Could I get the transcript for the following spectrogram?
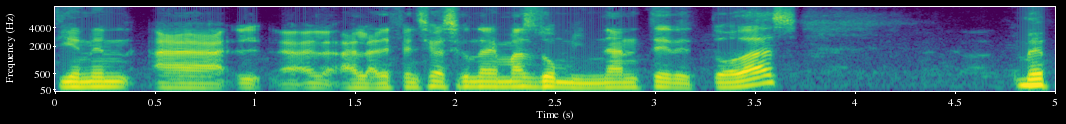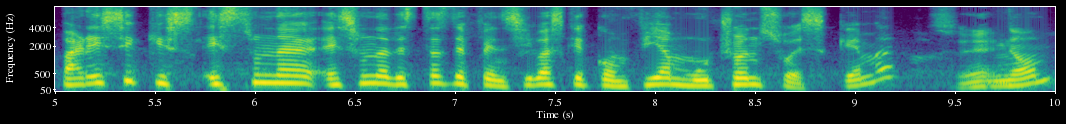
tienen a, la defensiva secundaria más dominante de todas. Me parece que es, una, es una de estas defensivas que confía mucho en su esquema, ¿no?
